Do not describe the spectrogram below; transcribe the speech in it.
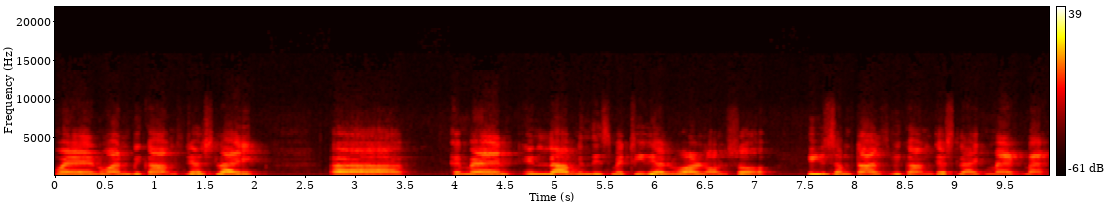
When one becomes just like uh, a man in love in this material world also, he sometimes becomes just like madman.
